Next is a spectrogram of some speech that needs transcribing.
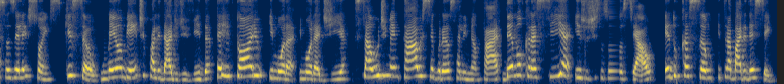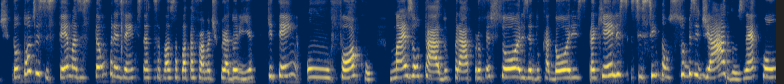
essas eleições, que são meio ambiente e qualidade de vida, território e, mora e moradia, saúde mental e segurança alimentar, democracia e justiça social, educação e trabalho decente. Então, todos esses temas estão presentes nessa nossa plataforma de curadoria, que tem um foco mais voltado para professores, educadores, para que eles se sintam subsidiados né, com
